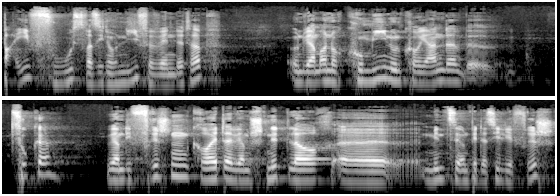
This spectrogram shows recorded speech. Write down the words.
Beifuß, was ich noch nie verwendet habe. Und wir haben auch noch Kumin und Koriander, äh, Zucker. Wir haben die frischen Kräuter, wir haben Schnittlauch, äh, Minze und Petersilie frisch.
